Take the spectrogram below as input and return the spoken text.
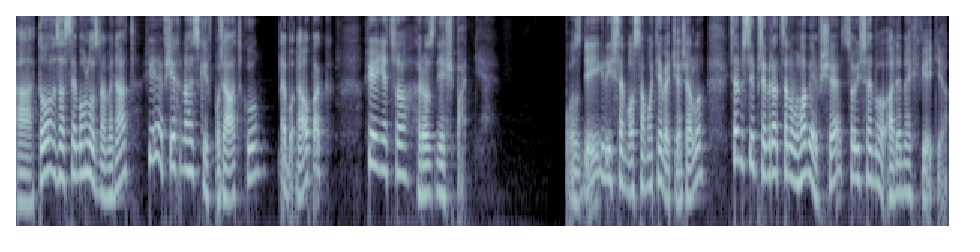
A to zase mohlo znamenat, že je všechno hezky v pořádku, nebo naopak, že je něco hrozně špatně. Později, když jsem o samotě večeřel, jsem si převracel v hlavě vše, co jsem o Ademech věděl.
